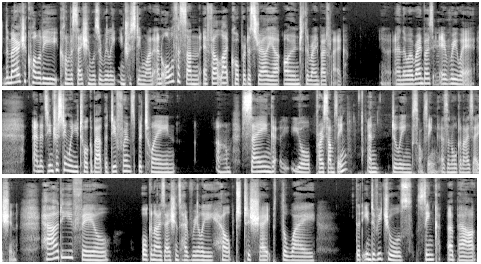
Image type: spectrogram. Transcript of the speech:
the marriage equality conversation was a really interesting one. And all of a sudden, it felt like corporate Australia owned the rainbow flag. You know, and there were rainbows mm. everywhere. And it's interesting when you talk about the difference between um, saying you're pro something and doing something as an organization. How do you feel organizations have really helped to shape the way that individuals think about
